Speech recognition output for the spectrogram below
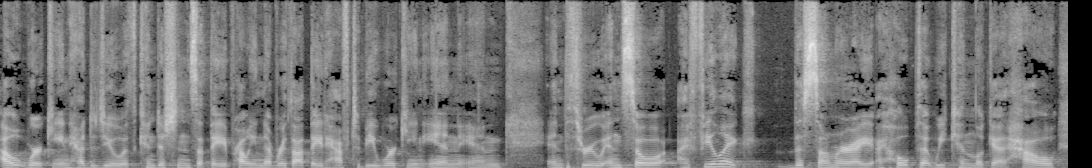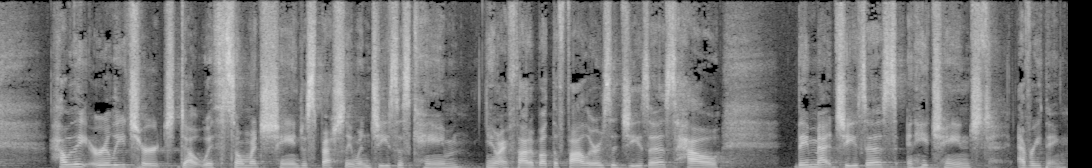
out working had to deal with conditions that they probably never thought they'd have to be working in and and through. And so I feel like this summer, I, I hope that we can look at how how the early church dealt with so much change, especially when Jesus came. You know, I've thought about the followers of Jesus, how they met Jesus and he changed everything.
